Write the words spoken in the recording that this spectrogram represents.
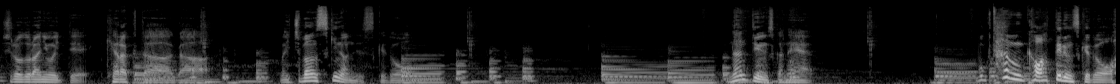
白ドラにおいてキャラクターが、一番好きなんですけどなんて言うんですかね。僕多分変わってるんですけど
